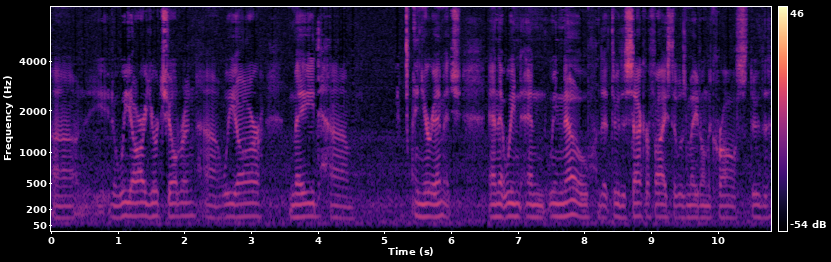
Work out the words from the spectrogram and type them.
Uh, we are your children. Uh, we are made um, in your image, and that we and we know that through the sacrifice that was made on the cross, through the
